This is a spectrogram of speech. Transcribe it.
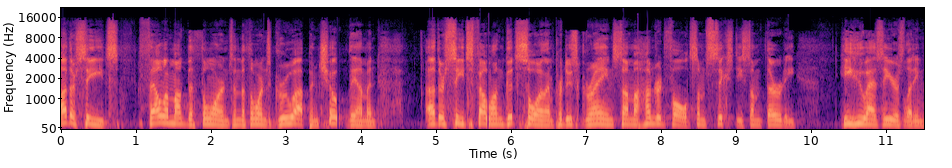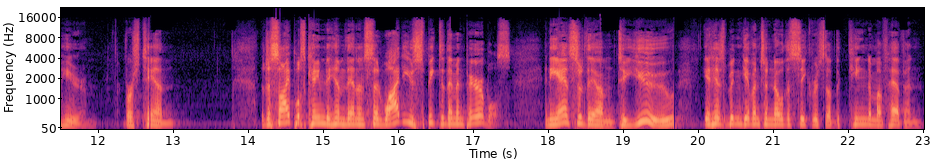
Other seeds fell among the thorns, and the thorns grew up and choked them, and other seeds fell on good soil and produced grain, some a hundredfold, some sixty, some thirty. He who has ears, let him hear. Verse 10. The disciples came to him then and said, Why do you speak to them in parables? And he answered them, To you it has been given to know the secrets of the kingdom of heaven,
